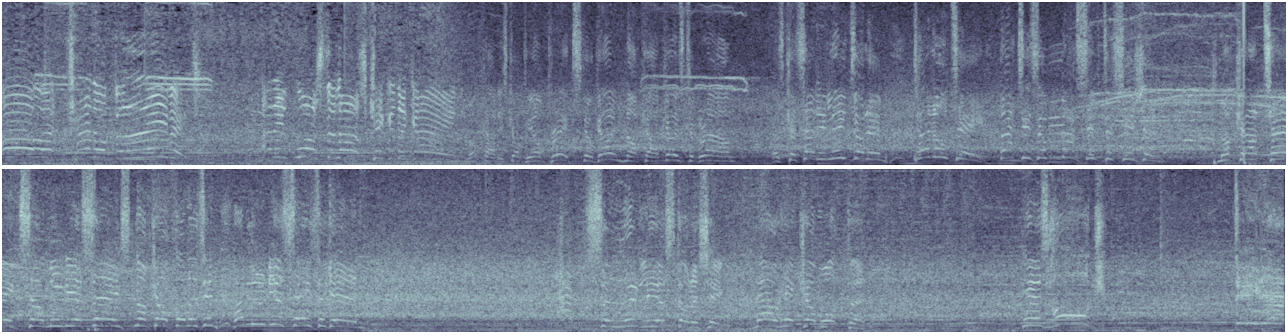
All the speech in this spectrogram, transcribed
Oh, I cannot believe it. And it was the last kick of the game. Knockaert, he's got beyond Briggs, still going. Knockaert goes to ground as Cassetti leads on him. Penalty! That is a massive decision. Knockaert takes, Almunia saves, Knockaert follows in, Almunia saves again. Absolutely astonishing. Now here come Watford. Here's Hogg. Deeney!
